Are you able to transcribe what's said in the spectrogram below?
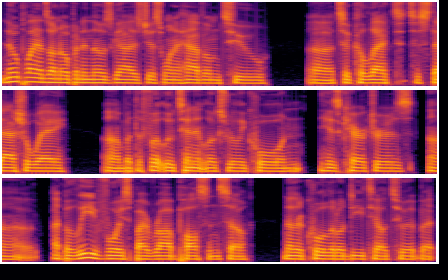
no plans on opening those guys. Just want to have them to uh, to collect to stash away. Um, but the Foot Lieutenant looks really cool, and his character is, uh, I believe, voiced by Rob Paulsen. So another cool little detail to it. But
